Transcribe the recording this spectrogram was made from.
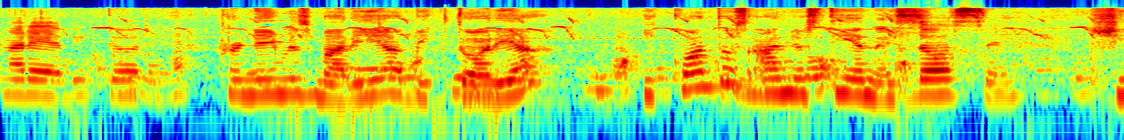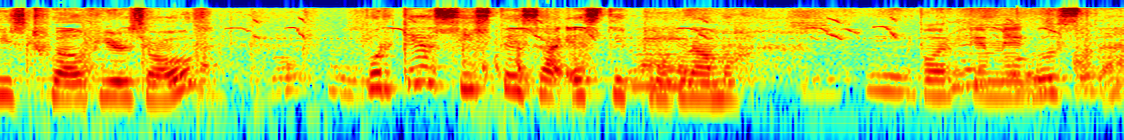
María Victoria. Her name is Maria Victoria. ¿Y cuántos años tienes? 12. She's 12 years old. ¿Por qué asistes a este programa? Porque me gusta.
